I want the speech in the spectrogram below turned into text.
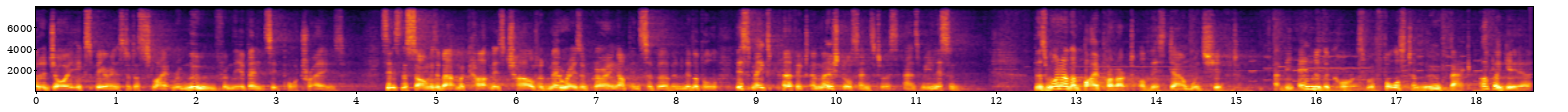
but a joy experienced at a slight remove from the events it portrays. Since the song is about McCartney's childhood memories of growing up in suburban Liverpool, this makes perfect emotional sense to us as we listen. There's one other byproduct of this downward shift. At the end of the chorus, we're forced to move back up a gear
